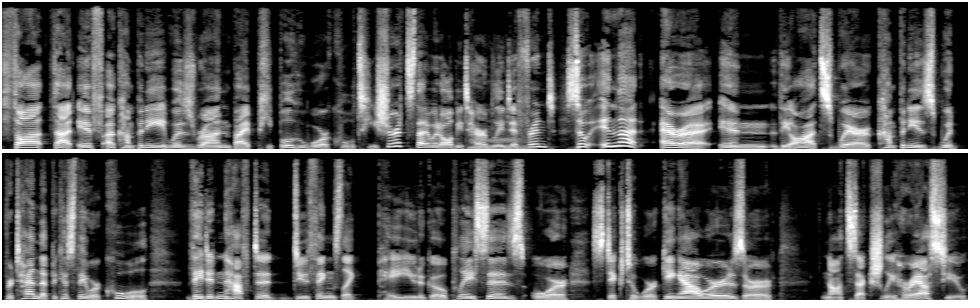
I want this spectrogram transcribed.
thought that if a company was run by people who wore cool t-shirts that it would all be terribly hmm. different. So in that era in the aughts where companies would pretend that because they were cool, they didn't have to do things like pay you to go places or stick to working hours or not sexually harass you.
